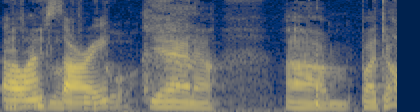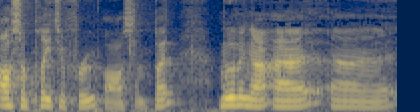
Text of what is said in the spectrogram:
Oh, I'm sorry. Cool. Yeah, I know. Um, but also plates of fruit, awesome. But moving on, uh, uh,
